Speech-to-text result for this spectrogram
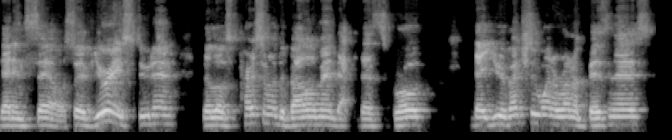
that in sales. So if you're a student that loves personal development, that that's growth, that you eventually want to run a business,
